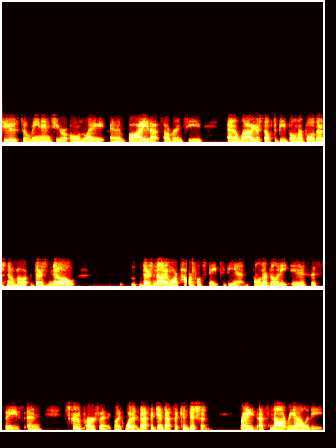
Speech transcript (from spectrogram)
choose to lean into your own light and embody that sovereignty and allow yourself to be vulnerable, there's no more, there's no there's not a more powerful state to be in. Vulnerability is the space. And screw perfect. Like what that's again, that's a condition, right? That's not reality.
